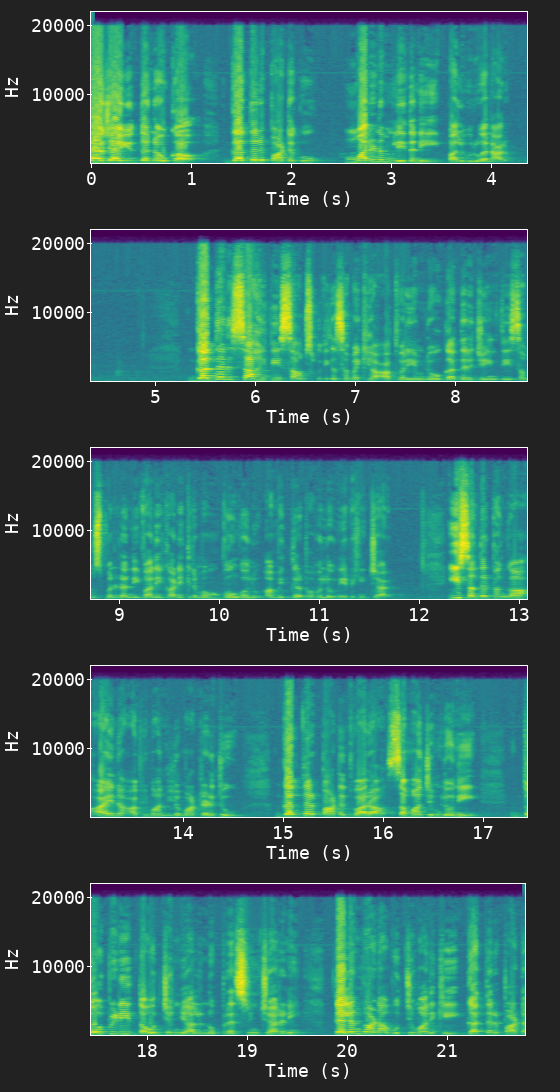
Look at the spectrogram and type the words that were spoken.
ప్రజా యుద్ధ నౌక గద్దర్ పాటకు మరణం లేదని పలువురు అన్నారు. గద్దర్ సాహితీ సాంస్కృతిక సమైక్య ఆధ్వర్యంలో గద్దర్ జయంతి సంస్మరణ నివాళి కార్యక్రమం ఒంగోలు అంబేద్కర్ భవన్లో నిర్వహించారు. ఈ సందర్భంగా ఆయన అభిమానులు మాట్లాడుతూ గద్దర్ పాట ద్వారా సమాజంలోని దోపిడీ దౌర్జన్యాలను ప్రశ్నించారని తెలంగాణ ఉద్యమానికి గద్దర్ పాట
